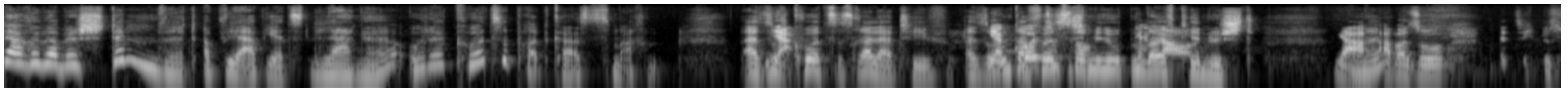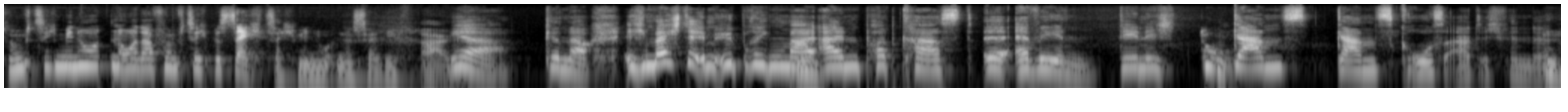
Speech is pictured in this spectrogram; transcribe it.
darüber bestimmen wird, ob wir ab jetzt lange oder kurze Podcasts machen. Also Ja. kurz ist relativ. Also Ja, unter kurz ist 40 so- Minuten genau. läuft hier nichts. Ja, Ne? aber so 40 bis 50 Minuten oder 50 bis 60 Minuten ist ja die Frage. Ja, genau. Ich möchte im Übrigen mal einen Podcast äh, erwähnen, den ich ganz, ganz großartig finde.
